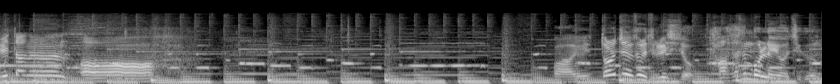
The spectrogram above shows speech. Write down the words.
일단은 어. 와 여기 떨어지는 소리 들리시죠? 다 사슴벌레예요 지금.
